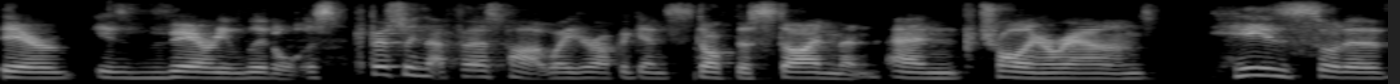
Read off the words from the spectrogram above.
there is very little, especially in that first part where you're up against Dr. Steinman and patrolling around his sort of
